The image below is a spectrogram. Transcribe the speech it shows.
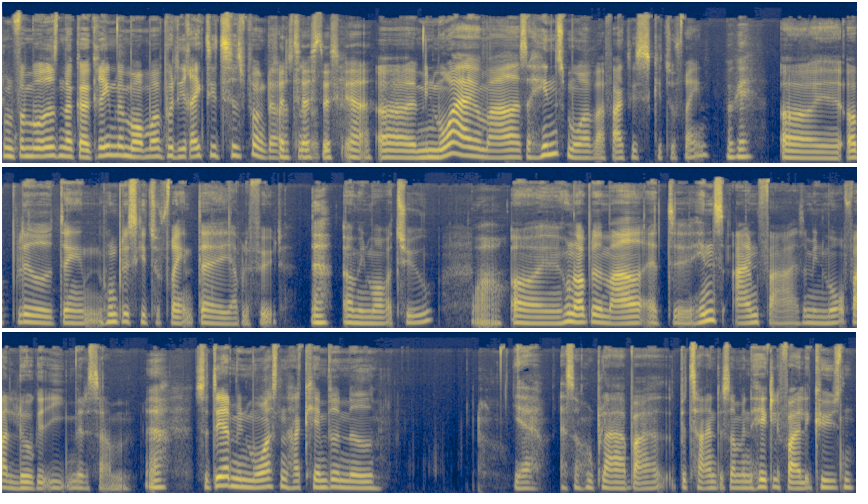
hun formåede sådan at gøre grin med mormor på de rigtige tidspunkter. og. Fantastisk, ja. Og min mor er jo meget, altså hendes mor var faktisk skizofren, Okay. og øh, oplevede den, hun blev skizofren, da jeg blev født. Ja. Og min mor var 20. Wow. Og øh, hun oplevede meget, at øh, hendes egen far, altså min morfar, lukkede i med det samme. Ja. Så det, at min mor sådan har kæmpet med, ja, altså hun plejer bare at betegne det som en hæklefejl i kysen.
